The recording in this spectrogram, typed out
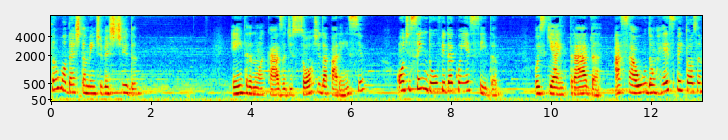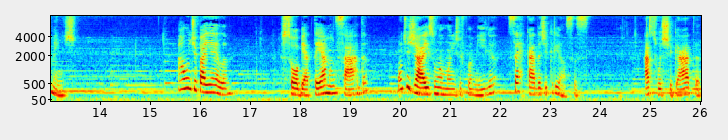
tão modestamente vestida. Entra numa casa de sórdida aparência, onde sem dúvida é conhecida, pois que à entrada a saúdam respeitosamente. Aonde vai ela? Sobe até a mansarda, onde jaz uma mãe de família cercada de crianças. A sua chegada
